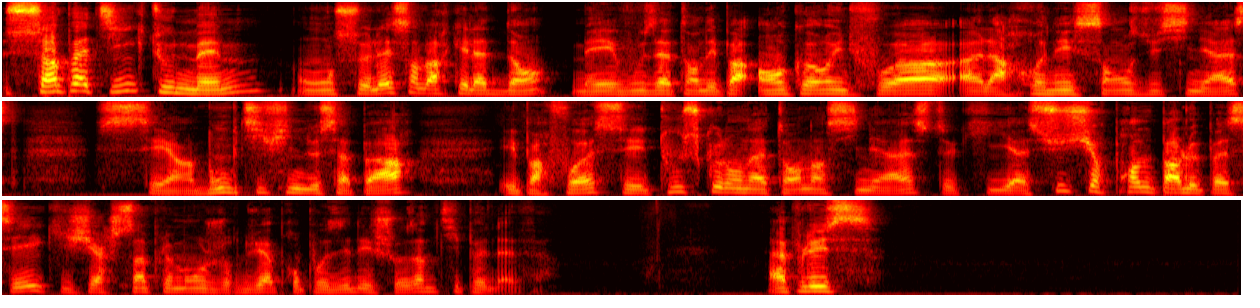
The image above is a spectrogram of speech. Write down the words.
sympathique tout de même, on se laisse embarquer là-dedans, mais vous attendez pas encore une fois à la renaissance du cinéaste. C'est un bon petit film de sa part, et parfois c'est tout ce que l'on attend d'un cinéaste qui a su surprendre par le passé et qui cherche simplement aujourd'hui à proposer des choses un petit peu neuves. A plus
